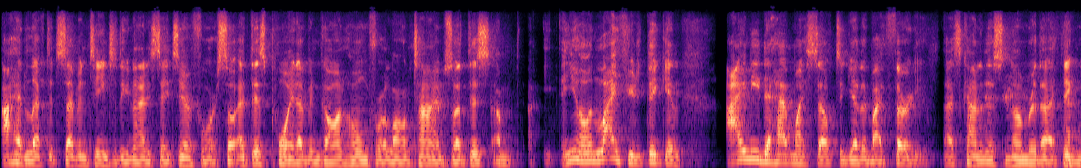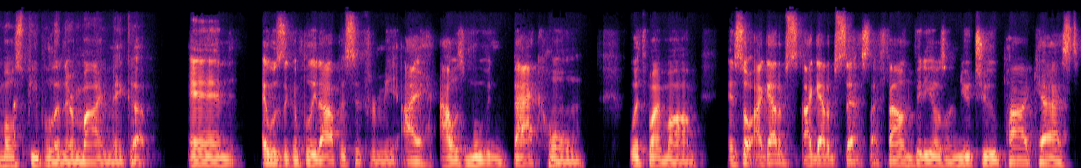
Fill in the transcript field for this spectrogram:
I had left at 17 to the United States Air Force. So at this point, I've been gone home for a long time. So at this, I'm, you know, in life, you're thinking, I need to have myself together by 30. That's kind of this number that I think most people in their mind make up. And it was the complete opposite for me. I, I was moving back home with my mom. And so I got I got obsessed. I found videos on YouTube, podcast,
